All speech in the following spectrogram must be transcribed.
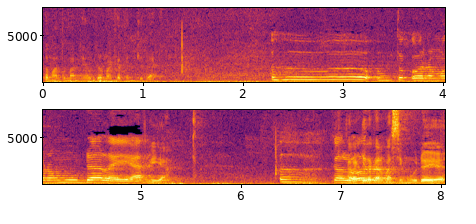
teman-teman healthcare marketing kita. Eh, untuk orang-orang muda lah ya. Iya. Eh, kalau Karena kita kan orang- masih muda ya.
